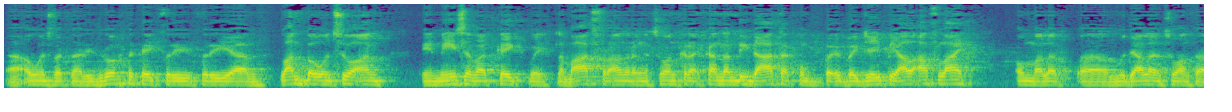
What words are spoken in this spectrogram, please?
Uh, ouens wat na die droogte kyk vir die vir die um landbou en so aan en mense wat kyk by klimaatsverandering en so aan kry kan dan die data kom by, by JPL aflaai om hulle uh, modelle en so aan te,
